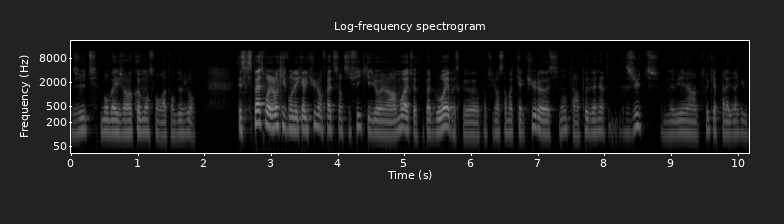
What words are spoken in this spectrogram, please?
zut, bon bah je recommence, on attend deux jours. C'est ce qui se passe pour les gens qui font des calculs en fait scientifiques qui durent un mois. Tu ne faut pas te gourer parce que quand tu lances un mois de calcul, euh, sinon tu es un peu vénère. Zut, on a mis un truc après la virgule.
